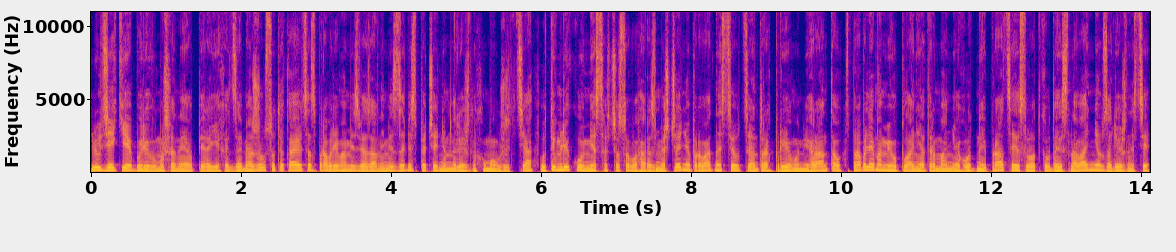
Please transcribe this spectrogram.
людзі якія былі вымушаныя пераехаць за мяжу сутыкаюцца з праблемамі звязанымі з забеспячэннем належных умоў жыцця у тым ліку у месцах часовага размяшчэння прыватнасці ў цэнтрах прыёму мігрантаў з праблемамі ў плане атрымання годнай працы і сродкаў да існавання ў залежнасці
